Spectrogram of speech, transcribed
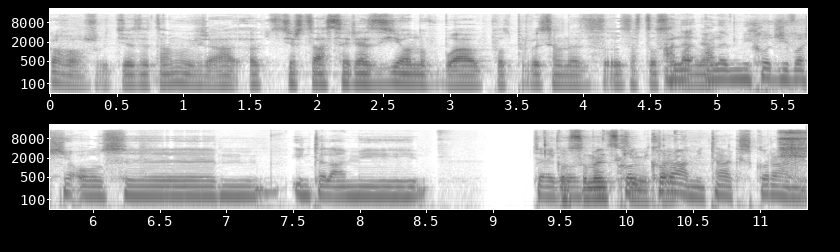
kogoż, gdzie ty tam mówisz, a, a przecież cała seria Zionów była pod profesjonalne zas- zastosowania. ale, ale mi chodzi właśnie o z um, Intelami tego, Konsumenckimi, ko- korami, tak? z korami.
